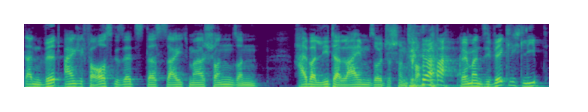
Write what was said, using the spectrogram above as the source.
dann wird eigentlich vorausgesetzt, dass, sage ich mal, schon so ein halber Liter Leim sollte schon kommen. wenn man sie wirklich liebt,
